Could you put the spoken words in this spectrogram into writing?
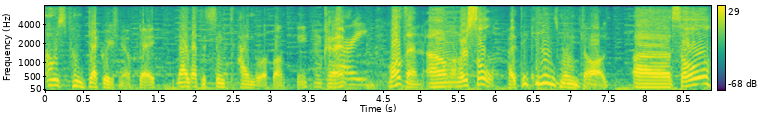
I was putting decoration, okay? Now I got this thing tangle up on me. Okay. Sorry. Well then, um, where's Soul? I think he's on his morning dog. Uh, Soul?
